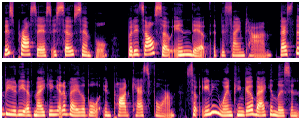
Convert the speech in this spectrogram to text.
This process is so simple but it's also in depth at the same time. That's the beauty of making it available in podcast form, so anyone can go back and listen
